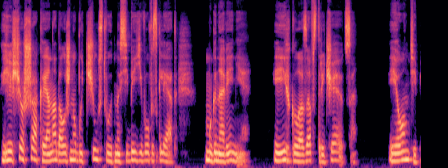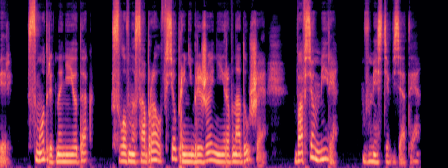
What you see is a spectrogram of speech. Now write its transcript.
Еще шаг, и она, должно быть, чувствует на себе его взгляд — Мгновение, и их глаза встречаются. И он теперь смотрит на нее так, словно собрал все пренебрежение и равнодушие во всем мире вместе взятые.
